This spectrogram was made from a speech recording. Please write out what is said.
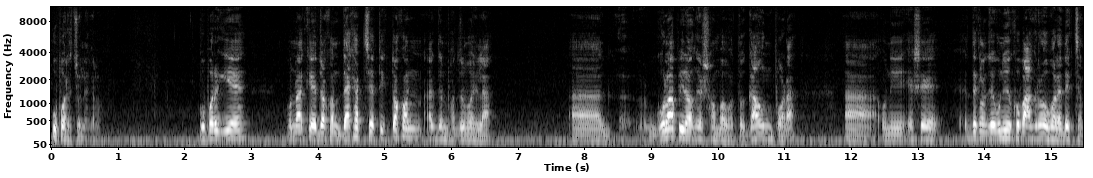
উপরে চলে গেল। উপরে গিয়ে ওনাকে যখন দেখাচ্ছে ঠিক তখন একজন ভদ্রমহিলা গোলাপি রঙের সম্ভবত গাউন পরা উনি এসে দেখলাম যে উনিও খুব আগ্রহ ভরে দেখছেন।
